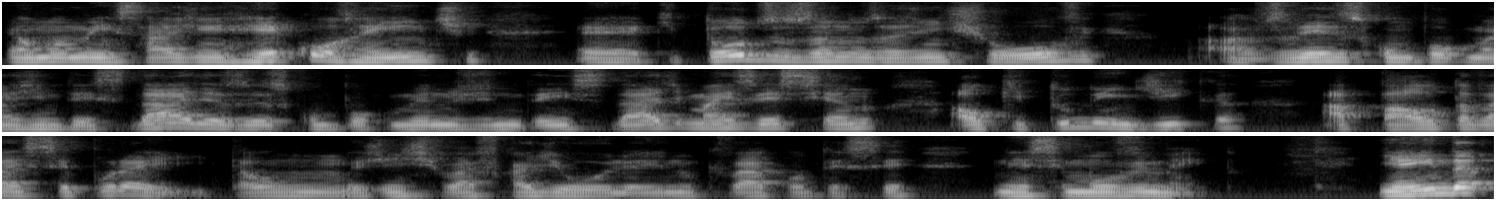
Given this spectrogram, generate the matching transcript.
é uma mensagem recorrente é, que todos os anos a gente ouve, às vezes com um pouco mais de intensidade, às vezes com um pouco menos de intensidade, mas esse ano, ao que tudo indica, a pauta vai ser por aí. Então a gente vai ficar de olho aí no que vai acontecer nesse movimento. E ainda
